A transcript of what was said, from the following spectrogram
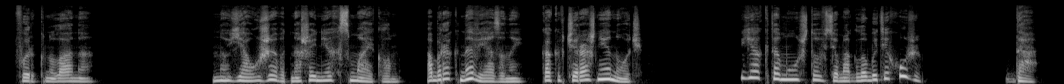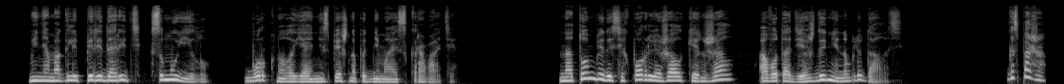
— фыркнула она. Но я уже в отношениях с Майклом, а брак навязанный, как и вчерашняя ночь. Я к тому, что все могло быть и хуже. Да, меня могли передарить Самуилу, — буркнула я, неспешно поднимаясь с кровати. На тумбе до сих пор лежал кинжал, а вот одежды не наблюдалось. «Госпожа,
